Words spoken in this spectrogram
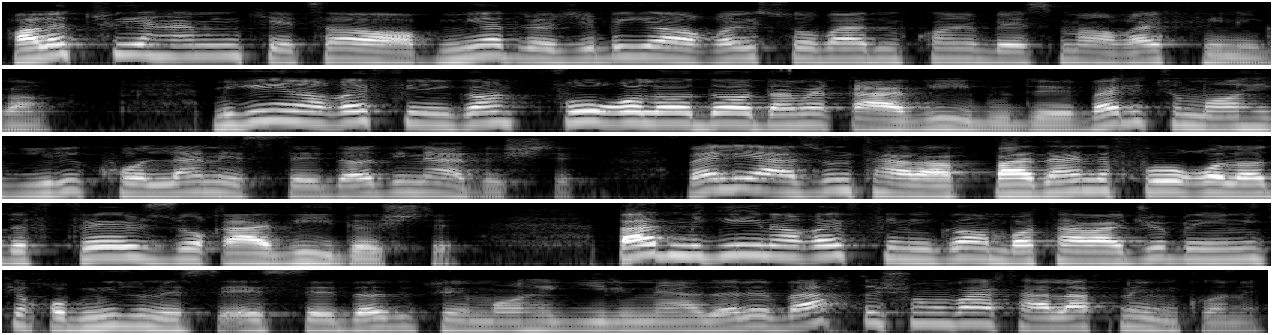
حالا توی همین کتاب میاد راجع به یه آقای صحبت می‌کنه به اسم آقای فینیگان. میگه این آقای فینیگان فوق العاده آدم قوی بوده ولی تو ماهیگیری کلا استعدادی نداشته. ولی از اون طرف بدن فوق العاده فرز و قوی داشته. بعد میگه این آقای فینیگان با توجه به اینی که خب می‌دونسته استعدادی توی ماهیگیری نداره وقتش اونور تلف نمی‌کنه.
